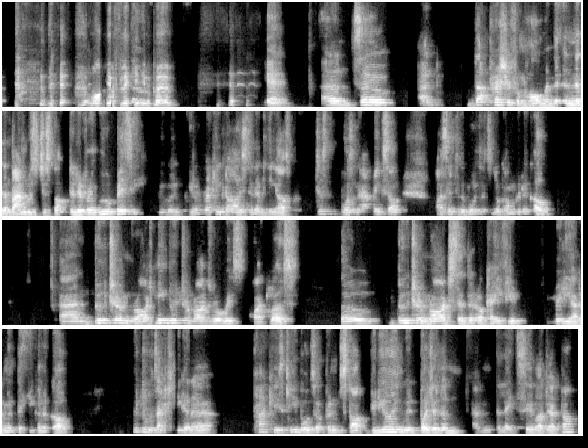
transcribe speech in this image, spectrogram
while you're flicking your perm. yeah. And so, and that pressure from home, and, and then the band was just not delivering. We were busy. We were, you know, recognized and everything else. But just wasn't happening. So I said to the boys, I said, look, I'm going to go. And Bhuta and Raj, me and and Raj were always quite close. So Bhuta and Raj said that, okay, if you're really adamant that you're going to go, Bhuta was actually going to pack his keyboards up and start videoing with Bhajan and, and the late Seva Jagpal.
